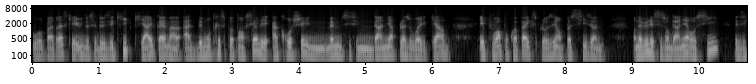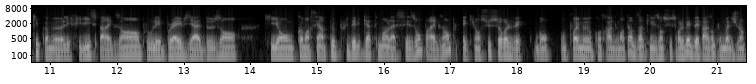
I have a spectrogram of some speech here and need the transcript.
ou aux Padres, qu'il y ait une de ces deux équipes qui arrive quand même à, démontrer ce potentiel et accrocher, une, même si c'est une dernière place de wild card, et pouvoir pourquoi pas exploser en post-season. On a vu les saisons dernières aussi, des équipes comme les Phillies par exemple, ou les Braves il y a deux ans, qui ont commencé un peu plus délicatement la saison, par exemple, et qui ont su se relever. Bon, vous pourrez me contre-argumenter en disant qu'ils ont su se relever dès, par exemple, le mois de juin,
